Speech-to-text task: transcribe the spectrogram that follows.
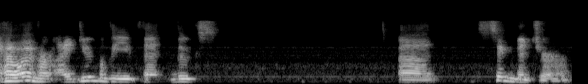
However, I do believe that Luke's uh, signature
